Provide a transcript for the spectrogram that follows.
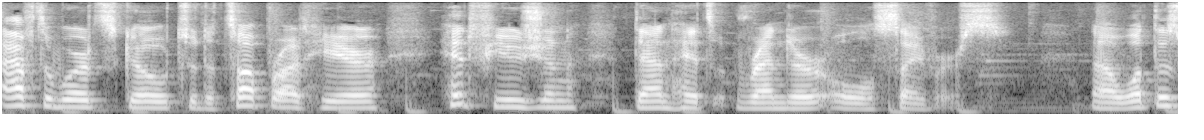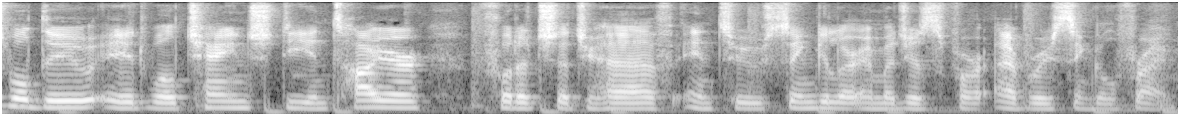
Afterwards go to the top right here, hit Fusion, then hit Render All Savers. Now what this will do, it will change the entire footage that you have into singular images for every single frame.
